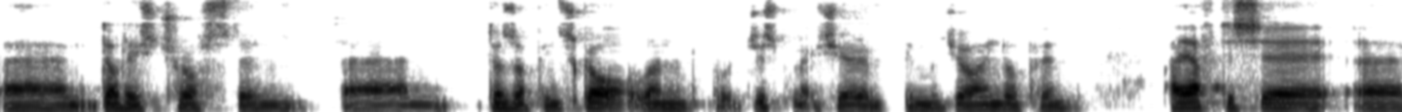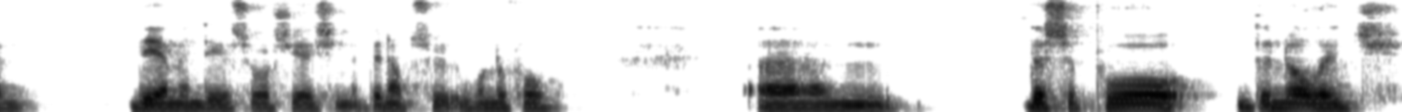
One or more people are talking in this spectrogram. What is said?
um, Doddie's Trust and um, does up in Scotland, but just make sure everything was joined up. And I have to say, um, the MND Association have been absolutely wonderful. Um, the support, the knowledge,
